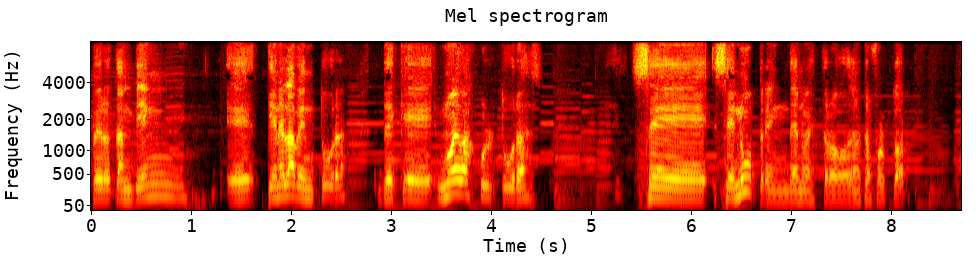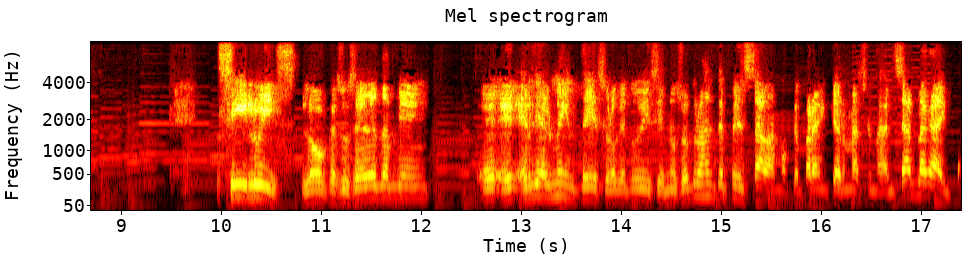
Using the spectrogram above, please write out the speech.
pero también eh, tiene la aventura de que nuevas culturas se, nutren de nuestro, de nuestro folclore. Sí, Luis, lo que sucede también eh, eh, es realmente eso lo que tú dices. Nosotros antes pensábamos que para internacionalizar la gaita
